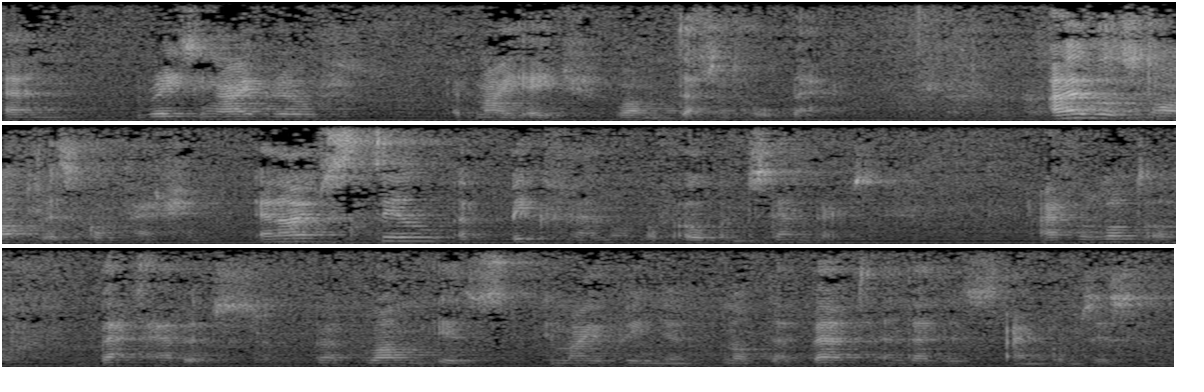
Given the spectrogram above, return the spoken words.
And raising eyebrows at my age, one doesn't hold back. I will start with a confession, and I'm still a big fan of open standards. I have a lot of bad habits, but one is, in my opinion, not that bad, and that is I'm consistent.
